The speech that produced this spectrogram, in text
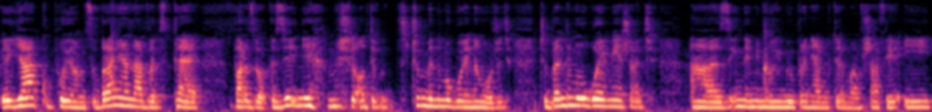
ja kupując ubrania, nawet te bardzo okazyjnie, myślę o tym, z czym będę mogła je nałożyć, czy będę mogła je mieszać z innymi moimi ubraniami, które mam w szafie i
